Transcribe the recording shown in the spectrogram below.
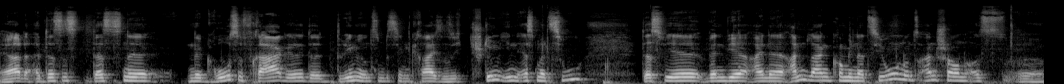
Ja, das ist, das ist eine, eine große Frage. Da drehen wir uns ein bisschen im Kreis. Also ich stimme Ihnen erstmal zu dass wir, wenn wir eine Anlagenkombination uns anschauen aus, äh,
